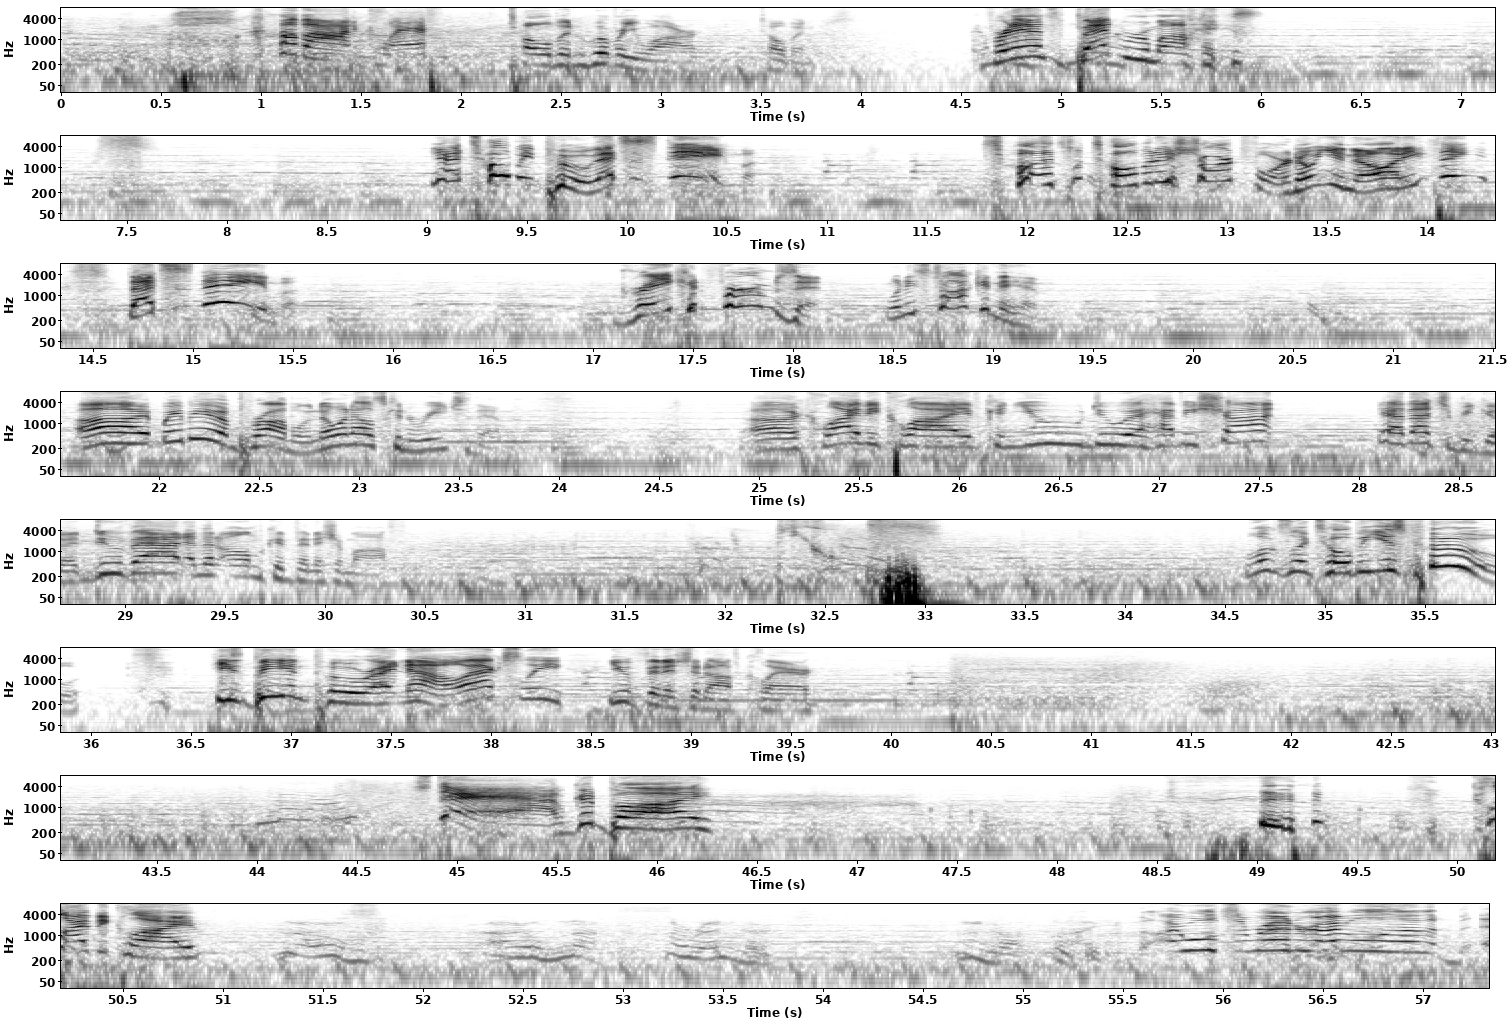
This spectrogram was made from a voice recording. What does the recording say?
Oh, come on, Cliff! Tobin, whoever you are. Tobin. Fernand's bedroom eyes! Yeah, Toby Poo, that's his name! That's what Tobin is short for. Don't you know anything? That's his name. Gray confirms it when he's talking to him. Uh, maybe have a problem. No one else can reach them. Uh, Clivey Clive, can you do a heavy shot? Yeah, that should be good. Do that, and then Alm can finish him off. Looks like Toby is poo. He's being poo right now. Actually, you finish it off, Claire. Stab! Goodbye! Clivey Clive! No, I'll not surrender. Not like... I won't surrender! I will... Uh,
